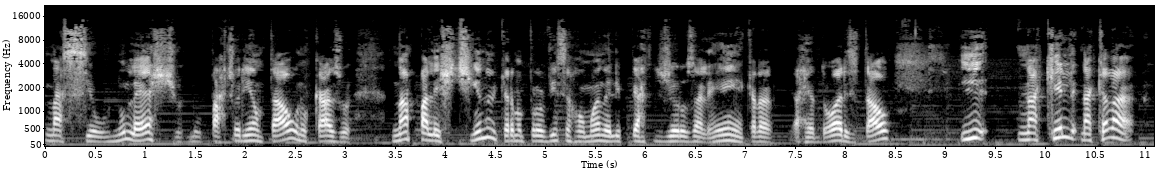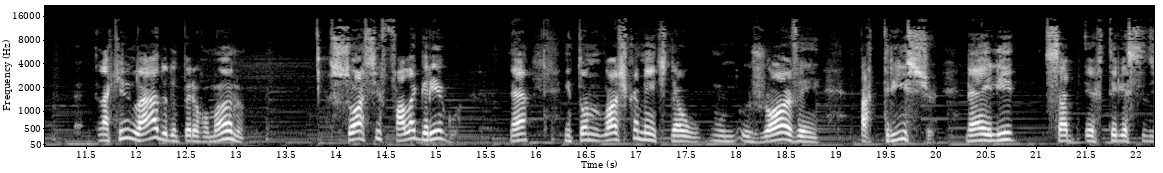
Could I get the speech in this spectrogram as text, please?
nasceu no leste, no parte oriental, no caso na Palestina, que era uma província romana ali perto de Jerusalém, aquela arredores e tal. E naquele, naquela, naquele lado do Império Romano só se fala grego, né? Então, logicamente, né, o, o jovem patrício, né, ele sabe, teria sido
